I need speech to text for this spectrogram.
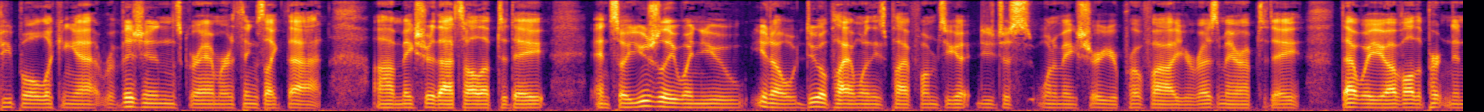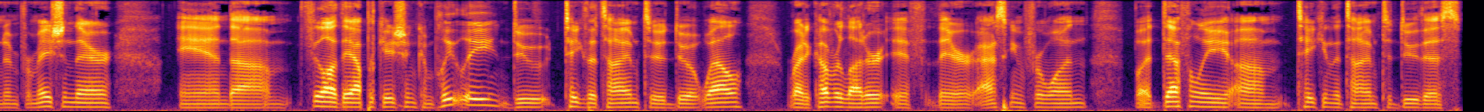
people looking at revisions, grammar, things like that. Uh, make sure that's all up to date. And so usually when you you know do apply on one of these platforms, you get, you just want to make sure your profile, your resume are up to date. That way you have all the pertinent information there. And um, fill out the application completely. Do take the time to do it well. Write a cover letter if they're asking for one but definitely um, taking the time to do this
